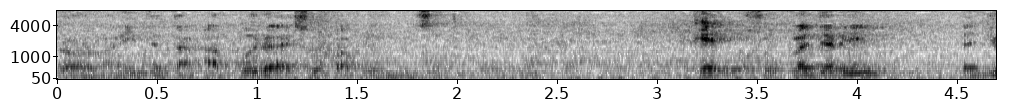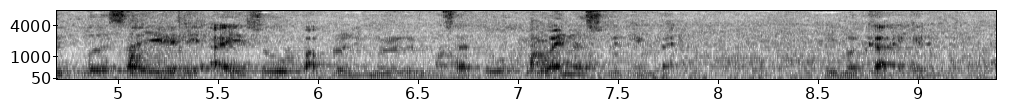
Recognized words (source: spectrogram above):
orang lain tentang apa dia ISO 45001. Okey, so pelajari dan jumpa saya di ISO 45001 Awareness with Impact di Mekah Academy.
